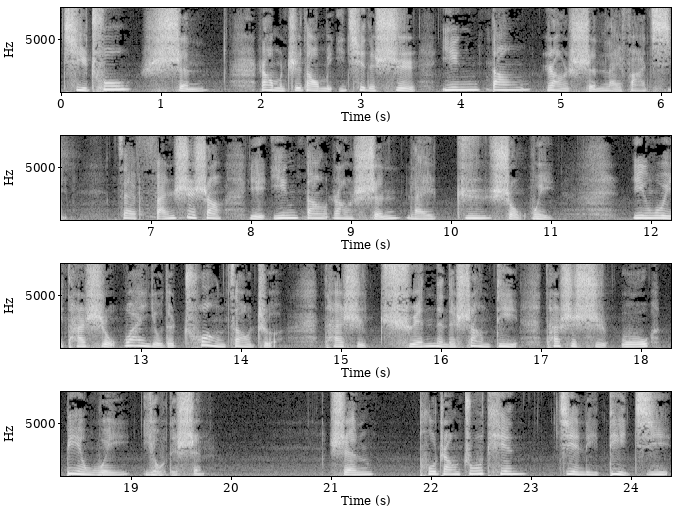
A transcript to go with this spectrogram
起初神让我们知道，我们一切的事应当让神来发起，在凡事上也应当让神来居首位，因为他是万有的创造者。他是全能的上帝，他是使无变为有的神。神铺张诸天，建立地基，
